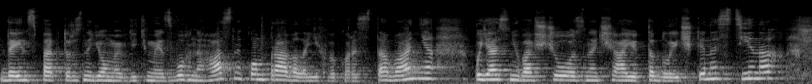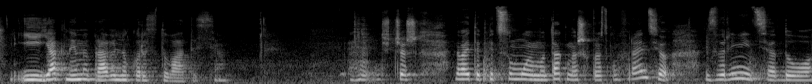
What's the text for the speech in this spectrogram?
де інспектор знайомив дітьми з вогнегасником, правила їх використання, пояснював, що означають таблички на стінах і як ними правильно користуватися. Що ж, давайте підсумуємо так нашу прес-конференцію. Зверніться до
